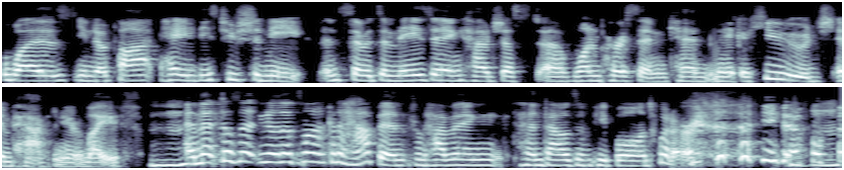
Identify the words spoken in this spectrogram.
was, you know, thought, hey, these two should meet. And so it's amazing how just uh, one person can make a huge impact in your life. Mm-hmm. And that doesn't, you know, that's not going to happen from having 10,000 people on Twitter, you know? Mm-hmm.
